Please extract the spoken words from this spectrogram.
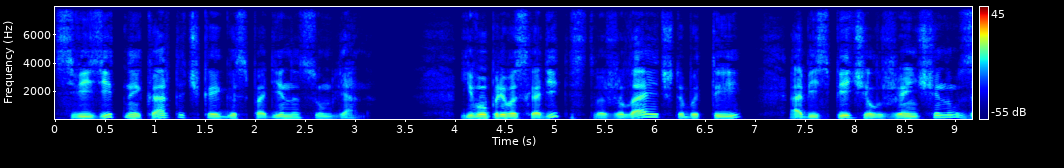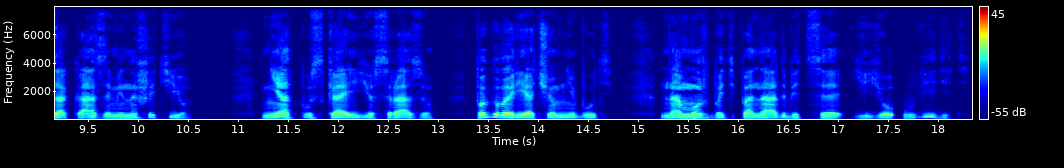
с визитной карточкой господина Сунляна. Его превосходительство желает, чтобы ты обеспечил женщину заказами на шитье. Не отпускай ее сразу, поговори о чем-нибудь. Нам, может быть, понадобится ее увидеть.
